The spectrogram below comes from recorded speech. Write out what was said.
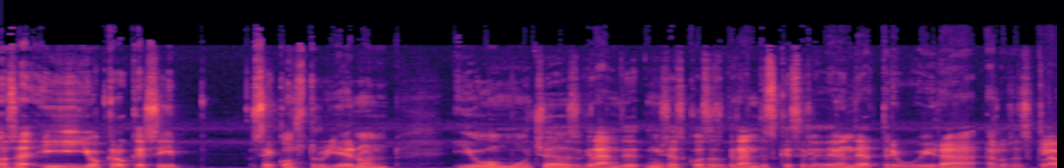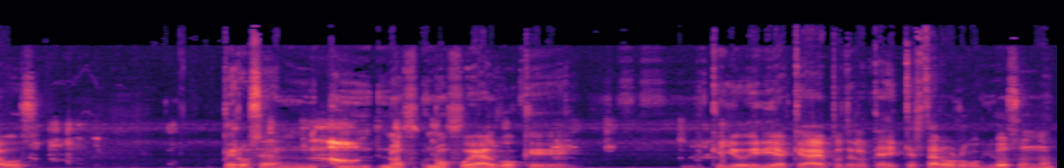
o sea, y yo creo que sí, se construyeron y hubo muchas grandes, muchas cosas grandes que se le deben de atribuir a, a los esclavos. Pero, o sea, no, no, fue algo que, que yo diría que, ay, pues de lo que hay que estar orgullosos, ¿no?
